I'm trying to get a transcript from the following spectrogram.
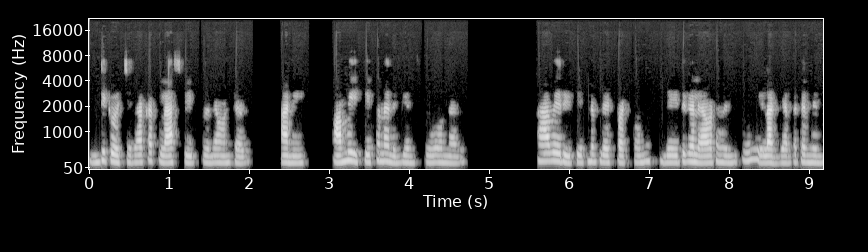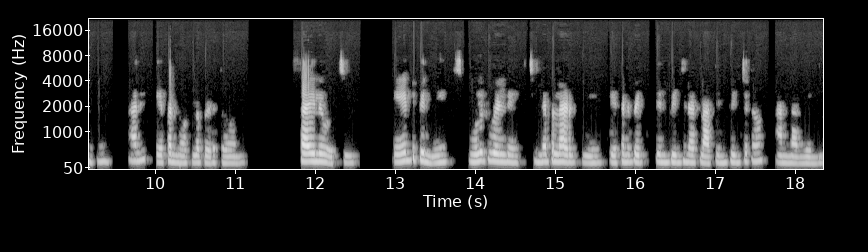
ఇంటికి వచ్చేదాకా క్లాస్ పీకుతూనే ఉంటాడు అని మమ్మీ టిఫిన్ అని గెంతుతూ ఉన్నాడు. కావేరి టిఫిన్ ప్లేట్ పట్టుకొని లేటుగా లేవటం ఎందుకు? ఇలా గెంతటం ఎందుకు? అని టిఫిన్ నోట్లో పెడుతూ ఉంది. శైలు వచ్చి ఏంటి పిన్ని స్కూల్కి వెళ్ళి చిన్నపిల్లాడికి టిఫిన్ పెట్టి తినిపించినట్లు తినిపించడం అని నవ్వింది.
